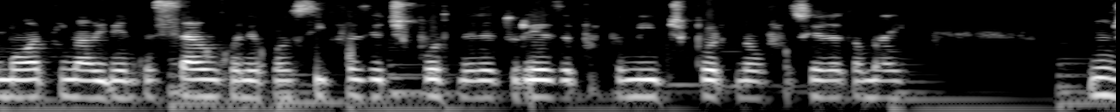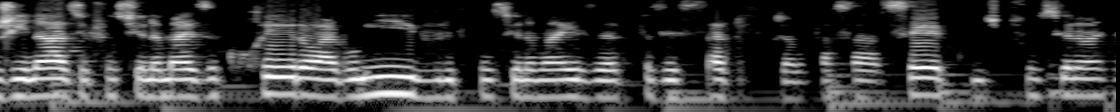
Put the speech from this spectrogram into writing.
uma ótima alimentação, quando eu consigo fazer desporto na natureza, porque para mim o desporto não funciona tão bem num ginásio, funciona mais a correr ao ar livre, funciona mais a fazer surf, que já não faço há séculos, funciona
